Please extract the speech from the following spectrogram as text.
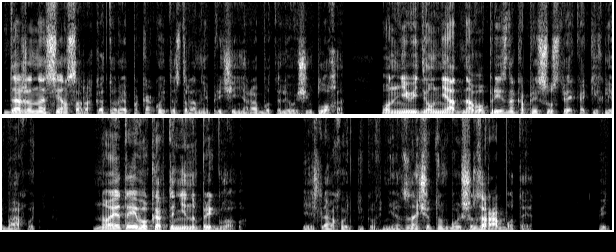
Даже на сенсорах, которые по какой-то странной причине работали очень плохо, он не видел ни одного признака присутствия каких-либо охотников. Но это его как-то не напрягло. Если охотников нет, значит, он больше заработает. Ведь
